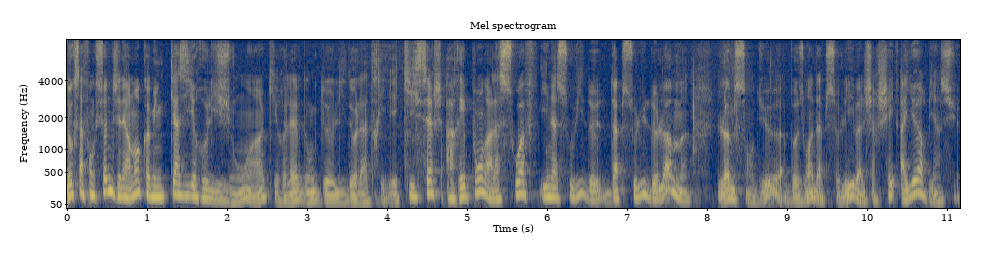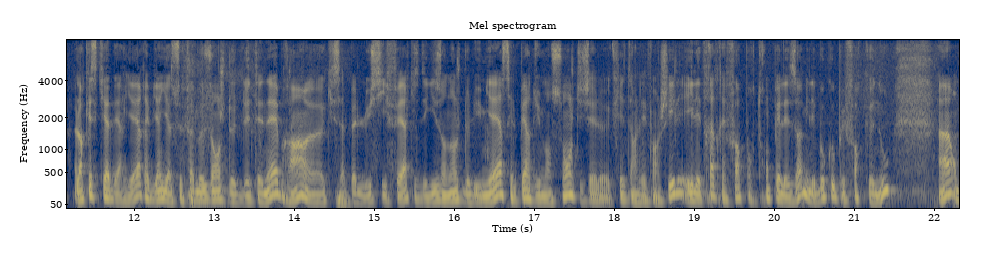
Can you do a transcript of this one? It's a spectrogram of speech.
Donc ça fonctionne généralement comme une quasi-religion hein, qui relève donc de l'idolâtrie et qui cherche à répondre à la soif inassouvie d'absolu de, l'homme. L'homme sans Dieu a besoin d'absolu, il va le chercher ailleurs bien sûr. Alors qu'est-ce qu'il y a derrière? Eh bien il y a ce fameux ange des ténèbres hein, euh, qui s'appelle Lucifer, qui se déguise en ange de lumière, c'est le père du mensonge, disait le Christ dans l'Évangile, et il est très très fort pour tromper les hommes, il est beaucoup plus fort que nous. Hein.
